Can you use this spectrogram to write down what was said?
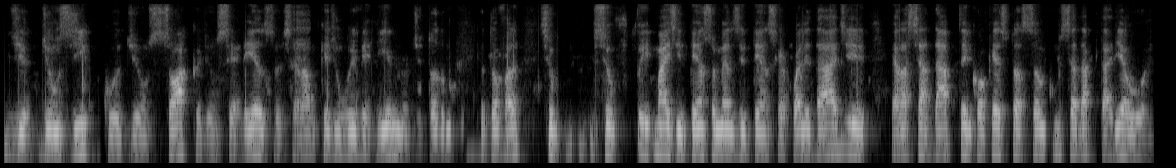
de, de um Zico, de um Soca, de um Cerezo, sei lá, um que de um Rivelino, de todo mundo. Eu estou falando, se o, se o mais intenso ou menos intenso que a qualidade, ela se adapta em qualquer situação como se adaptaria hoje.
